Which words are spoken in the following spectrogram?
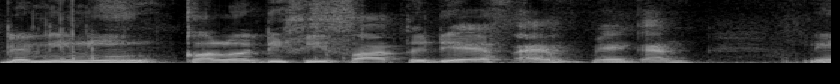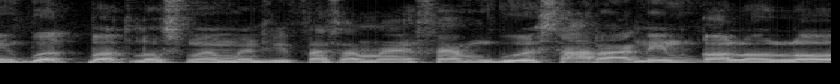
dan ini kalau di FIFA atau di FM ya kan ini buat buat lo semua main FIFA sama FM gue saranin kalau lo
